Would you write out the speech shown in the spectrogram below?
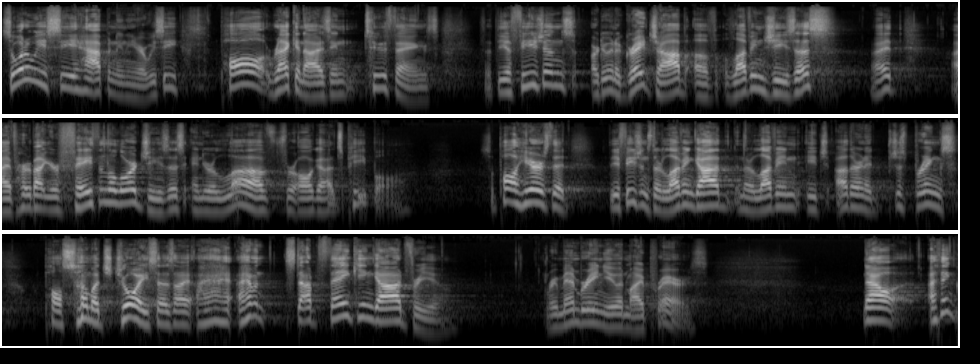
So, what do we see happening here? We see Paul recognizing two things that the Ephesians are doing a great job of loving Jesus, right? I've heard about your faith in the Lord Jesus and your love for all God's people. So, Paul hears that the Ephesians, they're loving God and they're loving each other, and it just brings Paul so much joy. He says, I, I, I haven't stopped thanking God for you, remembering you in my prayers. Now, I think,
